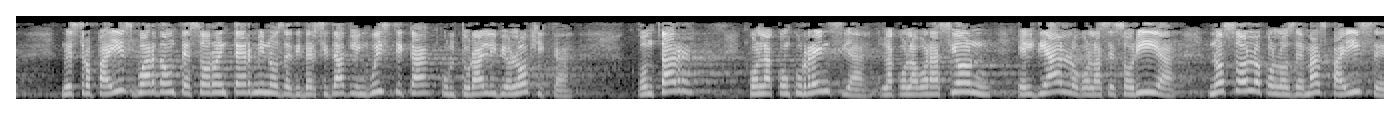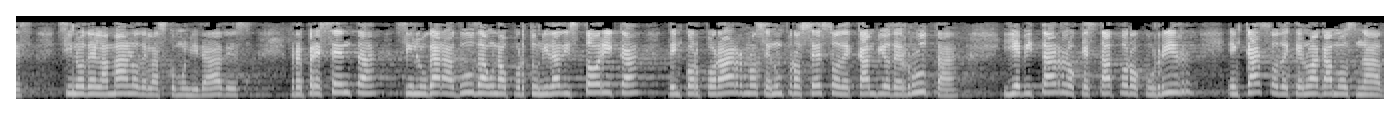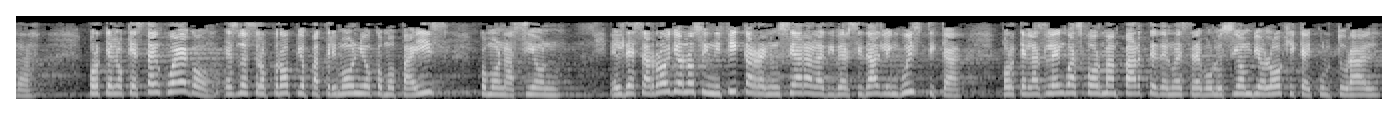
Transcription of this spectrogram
Nuestro país guarda un tesoro en términos de diversidad lingüística, cultural y biológica. Contar con la concurrencia, la colaboración, el diálogo, la asesoría, no solo con los demás países, sino de la mano de las comunidades, representa, sin lugar a duda, una oportunidad histórica de incorporarnos en un proceso de cambio de ruta y evitar lo que está por ocurrir en caso de que no hagamos nada, porque lo que está en juego es nuestro propio patrimonio como país, como nación. El desarrollo no significa renunciar a la diversidad lingüística, porque las lenguas forman parte de nuestra evolución biológica y cultural.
